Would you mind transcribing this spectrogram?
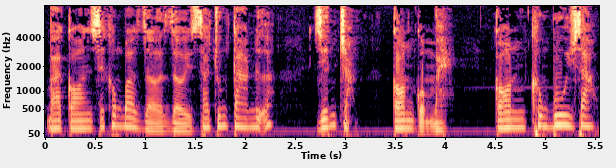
Ba con sẽ không bao giờ rời xa chúng ta nữa. Diễn trọng, Con của mẹ, Con không vui sao?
